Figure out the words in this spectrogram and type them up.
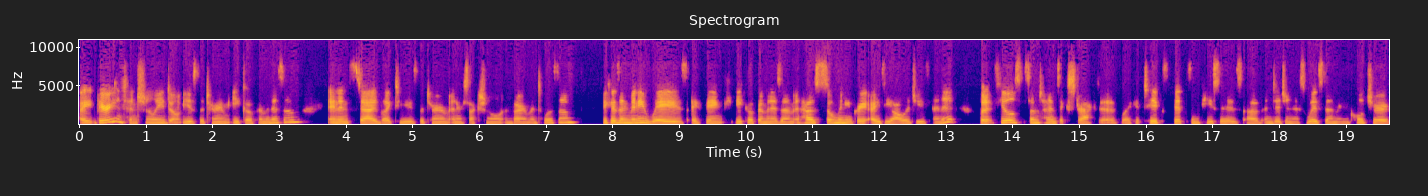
I very intentionally don't use the term ecofeminism and instead like to use the term intersectional environmentalism because in many ways I think ecofeminism it has so many great ideologies in it but it feels sometimes extractive. Like it takes bits and pieces of indigenous wisdom and culture,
